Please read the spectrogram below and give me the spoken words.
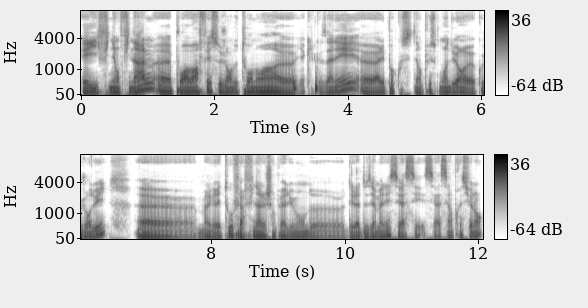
et il finit en finale euh, pour avoir fait ce genre de tournoi euh, il y a quelques années, euh, à l'époque où c'était en plus moins dur euh, qu'aujourd'hui. malgré tout, faire finale des championnat du monde dès la deuxième année, c'est assez, c'est assez impressionnant.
